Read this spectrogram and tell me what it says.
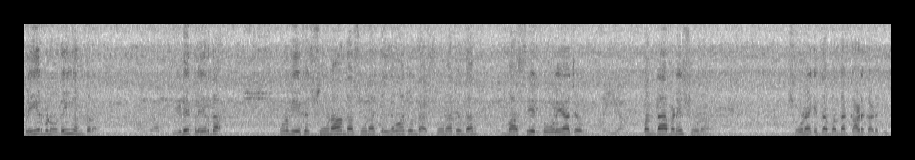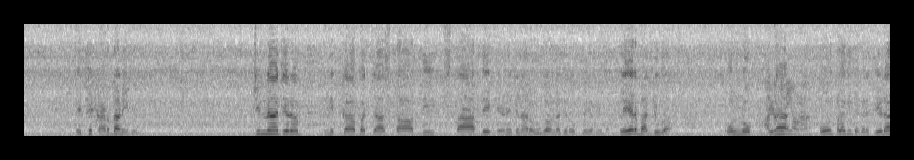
ਪਲੇਅਰ ਬਣਾਉਂਦੇ ਹੀ ਅੰਦਰ। ਜਿਹੜੇ ਪਲੇਅਰ ਦਾ ਹੁਣ ਵੇਖ ਸੋਨਾ ਹੁੰਦਾ ਸੋਨਾ ਕਿਲੋਆਂ ਚ ਹੁੰਦਾ ਸੋਨਾ ਤੇ ਹੁੰਦਾ ਮਾਸੇ ਤੋਲਿਆਂ ਚ। ਸਹੀ ਆ ਬੰਦਾ ਬਣੇ ਸੋਨਾ। ਸੋਨਾ ਕਿੱਦਾਂ ਬੰਦਾ ਕੱਢ ਕੱਢ ਕੇ। ਇੱਥੇ ਕੱਢਦਾ ਨਹੀਂ ਕੋਈ। ਜਿੰਨਾ ਚਿਰ ਨਿੱਕਾ ਬੱਚਾ ਉਸਤਾਦ ਦੀ ਉਸਤਾਦ ਦੇ ਕਹਿਣੇ 'ਚ ਨਾ ਰਹੂਗਾ ਉਹਨਾਂ ਚਿਰ ਉਹ ਪਲੇਅਰ ਨਹੀਂ ਬਣ ਪਲੇਅਰ ਬਣ ਜਾਊਗਾ। ਉਹ ਲੋਕ ਜਿਹੜਾ ਉਹ ਭਲਾ ਕੀ ਚੱਕਰ ਹੈ? ਜਿਹੜਾ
